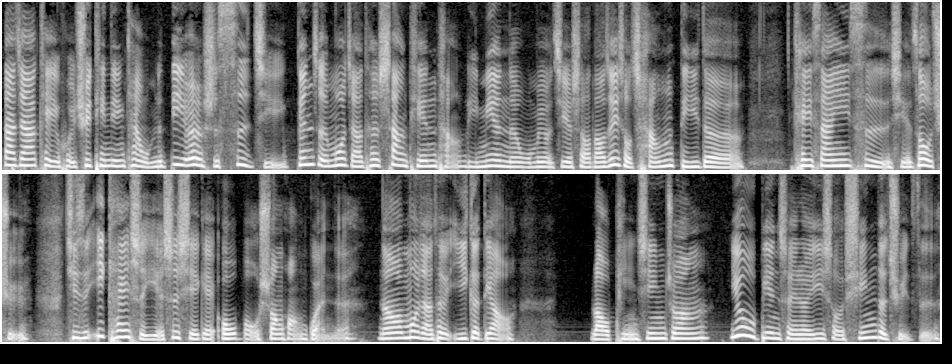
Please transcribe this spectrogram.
大家可以回去听听看我们的第二十四集《跟着莫扎特上天堂》里面呢，我们有介绍到这首长笛的 K 三一四协奏曲，其实一开始也是写给 oboe 双簧管的，然后莫扎特一个调，老瓶新装，又变成了一首新的曲子，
